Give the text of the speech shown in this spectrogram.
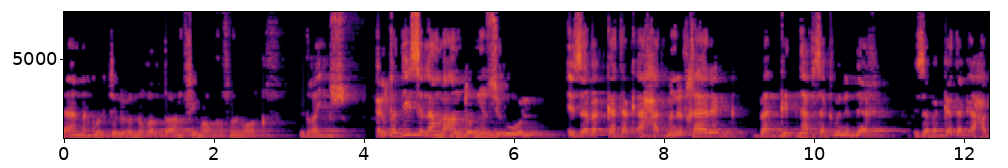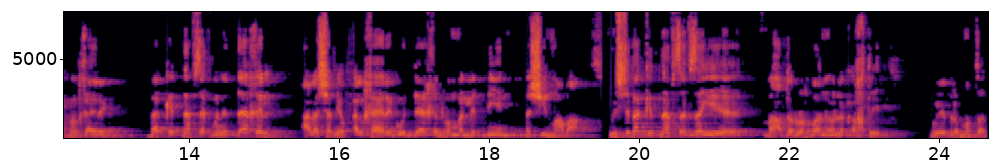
لأنك قلت له إنه غلطان في موقف من المواقف. يتغير القديس الأنبا أنطونيوس يقول إذا بكتك أحد من الخارج بكت نفسك من الداخل. إذا بكتك أحد من الخارج بكت نفسك من الداخل علشان يبقى الخارج والداخل هما الاتنين ماشيين مع بعض. مش تبكت نفسك زي بعض الرهبان يقول لك أخطيت ويضرب مطر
